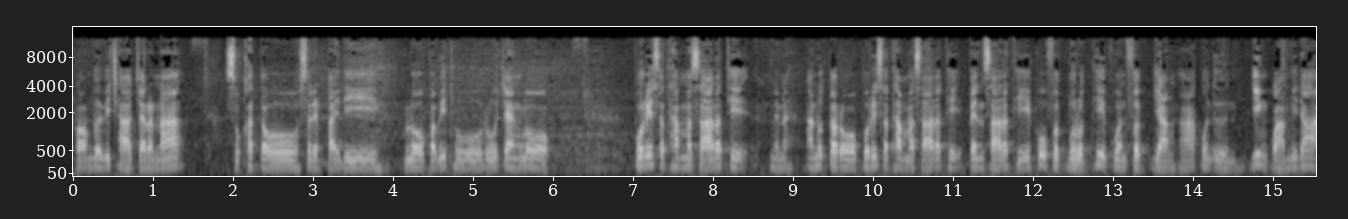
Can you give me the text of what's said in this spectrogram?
พร้อมด้วยวิชาจารณะ สุขโตเสด็จไปดี โลกวิทูรู้แจ้งโลก ปุริสธรรมสารถิเนี่ยนะอนุตโรปุริสธรรมสารถิ เป็นสารถีผู้ฝึกบุรุษที่ควรฝึกอย่างหาคนอื่น ยิ่งกว่ามิได้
